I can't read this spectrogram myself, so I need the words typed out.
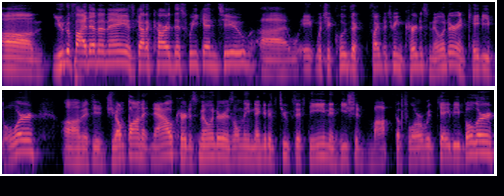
Um, Unified MMA has got a card this weekend too, uh, it, which includes a fight between Curtis Millender and KB Bhullar. Um, if you jump on it now, Curtis Millender is only negative 215, and he should mop the floor with KB Bhullar.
